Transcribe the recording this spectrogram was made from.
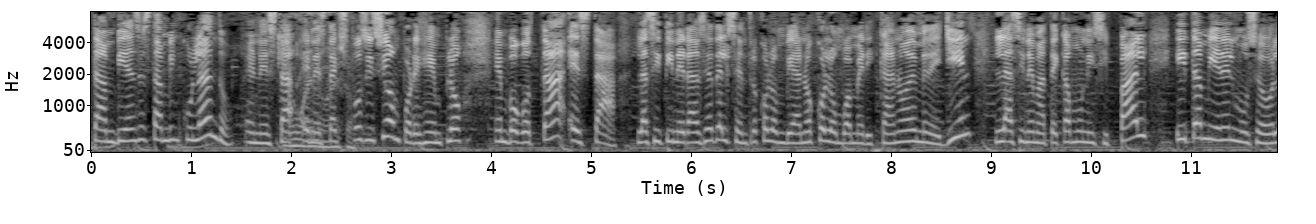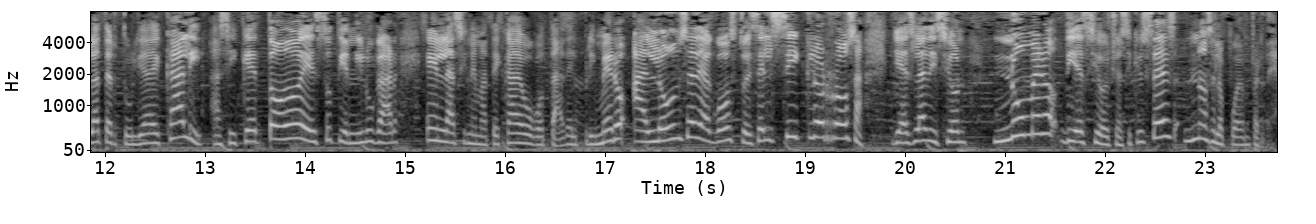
también se están vinculando en esta, bueno en esta eso. exposición. Por ejemplo, en Bogotá está las itinerancias del Centro Colombiano Colomboamericano de Medellín, la Cinemateca Municipal y también el Museo La Tertulia de Cali. Así que todo esto tiene lugar en la Cinemateca de Bogotá. Del primero al 11 de agosto es el ciclo rosa. Ya es la edición número 18. Así que ustedes no se lo pueden perder.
